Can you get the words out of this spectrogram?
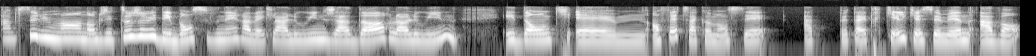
Absolument. Donc, j'ai toujours eu des bons souvenirs avec l'Halloween. J'adore l'Halloween. Et donc, euh, en fait, ça commençait à peut-être quelques semaines avant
